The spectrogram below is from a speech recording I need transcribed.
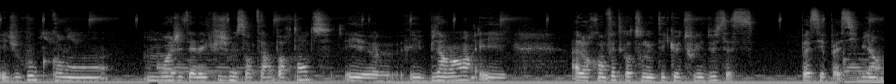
Et, du coup, quand moi j'étais avec lui, je me sentais importante euh, et, bien. Et... Alors qu'en fait, quand on était que tous les deux, ça se passait pas si bien.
